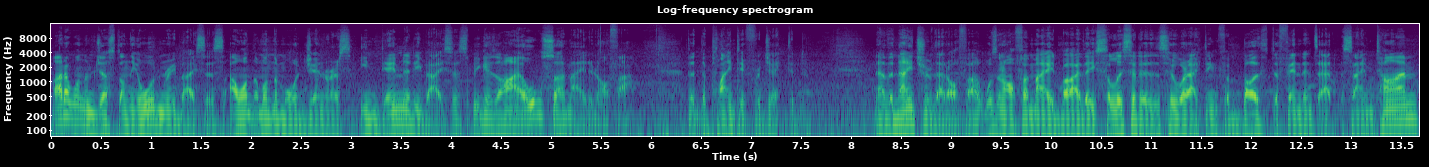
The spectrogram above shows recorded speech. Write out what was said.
I don't want them just on the ordinary basis. I want them on the more generous indemnity basis because I also made an offer that the plaintiff rejected. Now, the nature of that offer was an offer made by the solicitors who were acting for both defendants at the same time.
